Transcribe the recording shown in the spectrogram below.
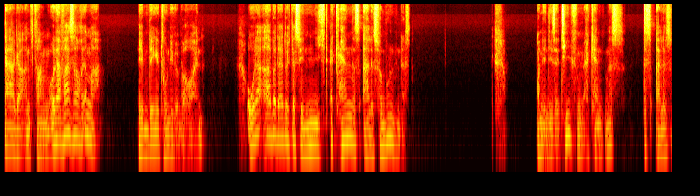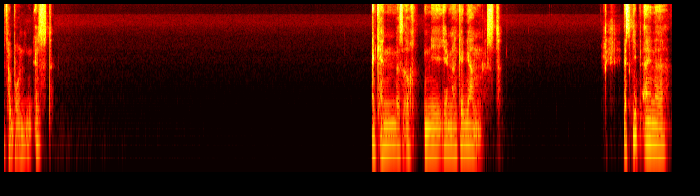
Ärger anfangen oder was auch immer. Eben Dinge tun, die wir bereuen. Oder aber dadurch, dass wir nicht erkennen, dass alles verbunden ist. Und in dieser tiefen Erkenntnis, dass alles verbunden ist, erkennen, dass auch nie jemand gegangen ist. Es gibt eine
